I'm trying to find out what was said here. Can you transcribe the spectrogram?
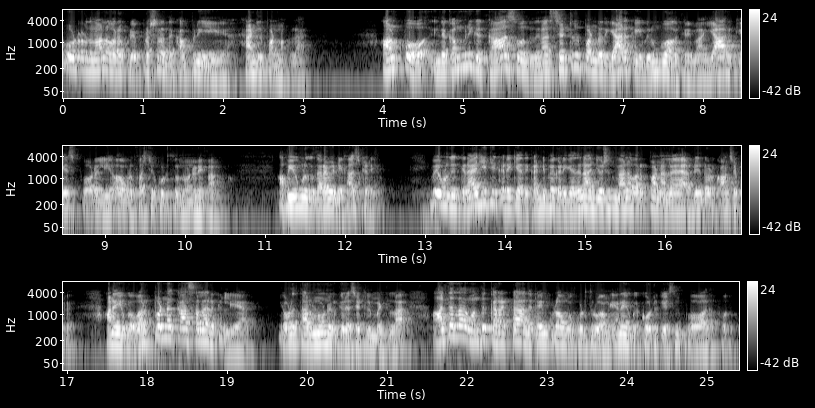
போடுறதுனால வரக்கூடிய ப்ரெஷர் அந்த கம்பெனி ஹேண்டில் பண்ணோம்ல அப்போ இந்த கம்பெனிக்கு காசு வந்ததுன்னா செட்டில் பண்ணுறது யாருக்கு விரும்புவாங்க தெரியுமா? யார் கேஸ் போடலையோ அவங்களுக்கு ஃபஸ்ட்டு கொடுத்துடணும்னு நினைப்பாங்க. அப்போ இவங்களுக்கு தர வேண்டிய காசு கிடைக்கும். இப்போ இவங்களுக்கு கிராஜுவிட்டி கிடைக்காது கண்டிப்பாக கிடைக்காதுன்னு அஞ்சு வருஷத்துக்கு மேலே ஒர்க் பண்ணலை அப்படின்ற ஒரு கான்செப்ட் ஆனால் இவங்க ஒர்க் பண்ண காசெல்லாம் இருக்கு இல்லையா? எவ்வளோ தரணும்னு இருக்கிற செட்டில்மெண்ட்லாம் அதெல்லாம் வந்து கரெக்டாக அந்த டைம் கூட அவங்க கொடுத்துருவாங்க. ஏன்னா இவங்க கோர்ட்டு கேஸுன்னு போகாத போதும்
